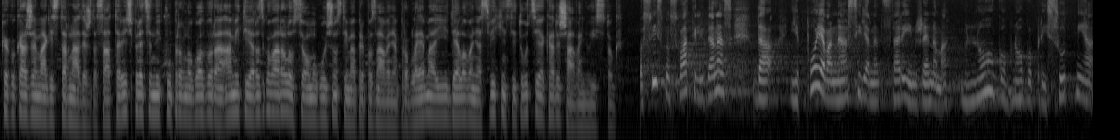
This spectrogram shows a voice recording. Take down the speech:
Kako kaže magistar Nadežda Satarić, predsednik Upravnog odbora Amitija, razgovaralo se o mogućnostima prepoznavanja problema i delovanja svih institucija ka rešavanju istog. Svi smo shvatili danas da je pojava nasilja nad starijim ženama mnogo, mnogo prisutnija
